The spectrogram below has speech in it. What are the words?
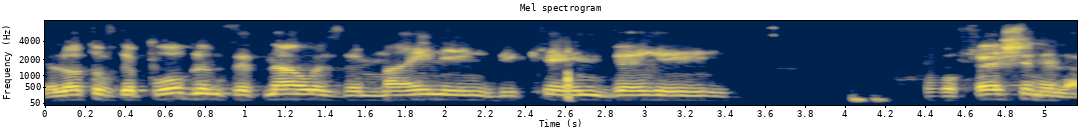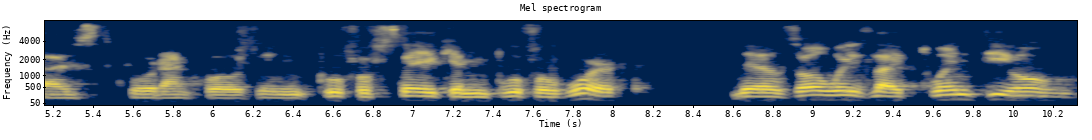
a lot of the problems that now as the mining became very professionalized, quote unquote, in proof of stake and proof of work, there's always like 20 or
